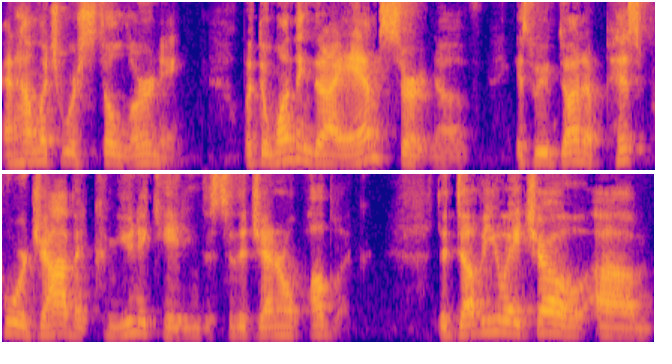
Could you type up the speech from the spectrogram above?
and how much we're still learning. But the one thing that I am certain of is we've done a piss poor job at communicating this to the general public. The WHO um,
